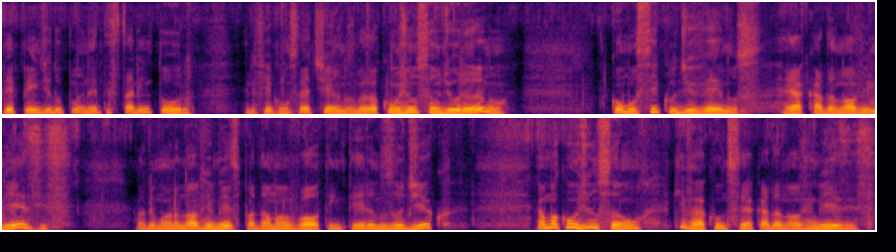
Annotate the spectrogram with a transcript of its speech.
depende do planeta estar em touro, ele fica uns sete anos, mas a conjunção de Urano, como o ciclo de Vênus é a cada nove meses, ela demora nove meses para dar uma volta inteira no zodíaco, é uma conjunção que vai acontecer a cada nove meses.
